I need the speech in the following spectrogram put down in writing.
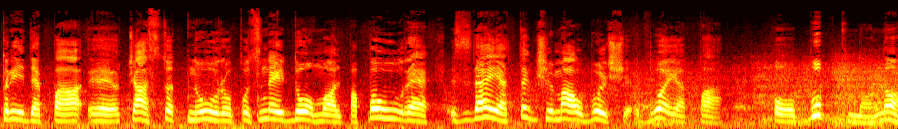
pride pa čas tudi na uro, poznej doma ali pa pol ure, zdaj je tako že malo boljše, boje pa obupno. No.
